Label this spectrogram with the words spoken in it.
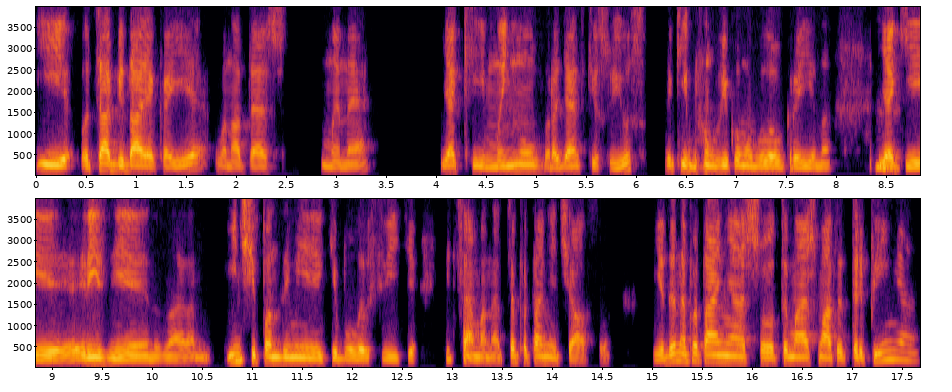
і оця біда, яка є, вона теж мине, як і минув Радянський Союз, який в якому була Україна, як і різні, не знаю, там інші пандемії, які були в світі. І це мене, це питання часу. Єдине питання, що ти маєш мати терпіння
